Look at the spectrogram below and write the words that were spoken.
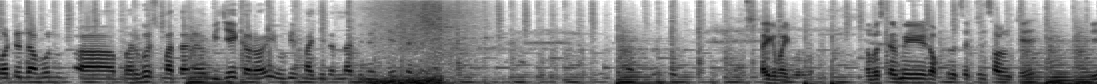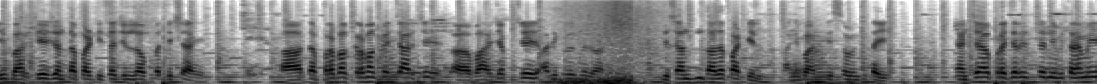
बटन दाबून भरघोस मतानं विजय करावा एवढीच माझी त्यांना विनंती आहे. माईक बरोबर. नमस्कार मी डॉक्टर सचिन साळुंखे. मी भारतीय जनता पार्टीचा जिल्हा उपाध्यक्ष आहे. आता प्रभाग क्रमांक चारचे भाजपचे अधिकृत उमेदवार निशांत दादा पाटील आणि भारतीय साळुंखेताई यांच्या प्रचाराच्या निमित्ताने मी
